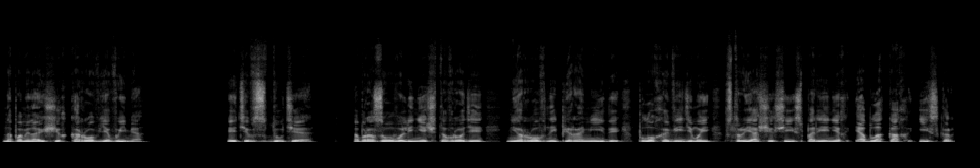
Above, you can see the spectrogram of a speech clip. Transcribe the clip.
напоминающих коровье вымя. Эти вздутия образовывали нечто вроде неровной пирамиды, плохо видимой в струящихся испарениях и облаках искр,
